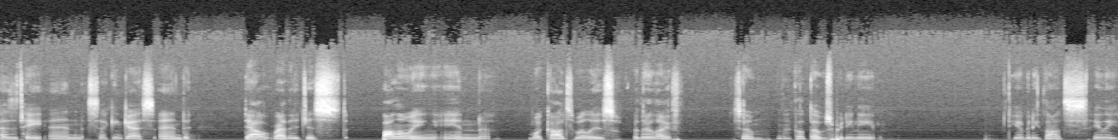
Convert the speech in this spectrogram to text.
hesitate and second guess and doubt rather just following in what God's will is for their life. So I thought that was pretty neat. Do you have any thoughts, Hailey?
